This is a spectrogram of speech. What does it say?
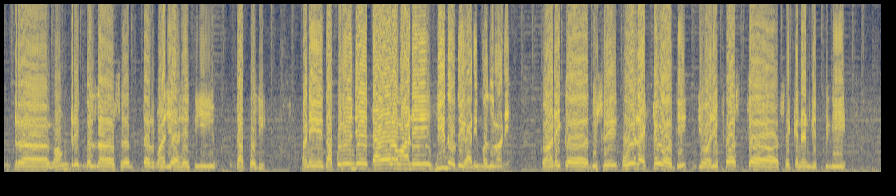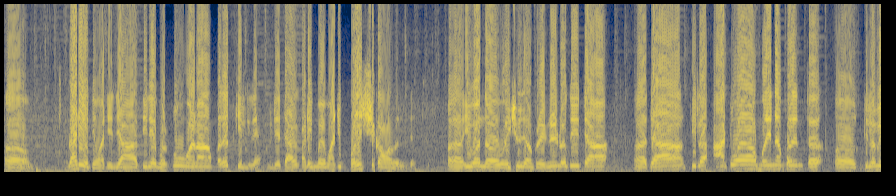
लॉंग ट्रिप बोलणार असेल तर माझी आहे ती दापोली. आणि दापोली म्हणजे त्यावेळेला माझी ही नव्हती गाडी मधुराणी. आणि एक दुसरी ओल्ड ॲक्टिव्ह होती जी माझी फर्स्ट सेकंड हँड घेतलेली गाडी होती माझी ज्या तिने भरपूर मला मदत केलेली आहे. म्हणजे त्या गाडीमुळे माझी बरीचशी कामं झालेली आहे इवन वैशू जेव्हा प्रेग्नेंट होती त्या त्या तिला आठव्या महिन्यापर्यंत तिला मी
